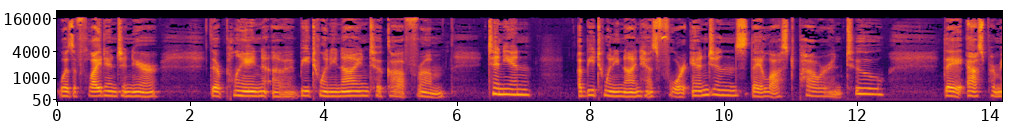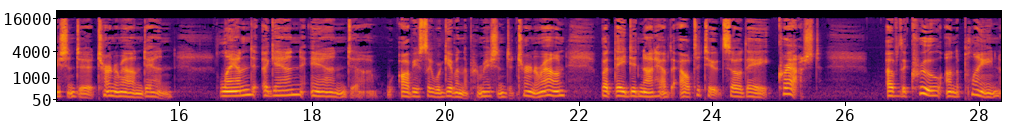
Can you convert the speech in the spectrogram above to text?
was a flight engineer. Their plane, uh, B 29, took off from Tinian. A B 29 has four engines. They lost power in two. They asked permission to turn around and land again, and uh, obviously were given the permission to turn around, but they did not have the altitude, so they crashed of the crew on the plane,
